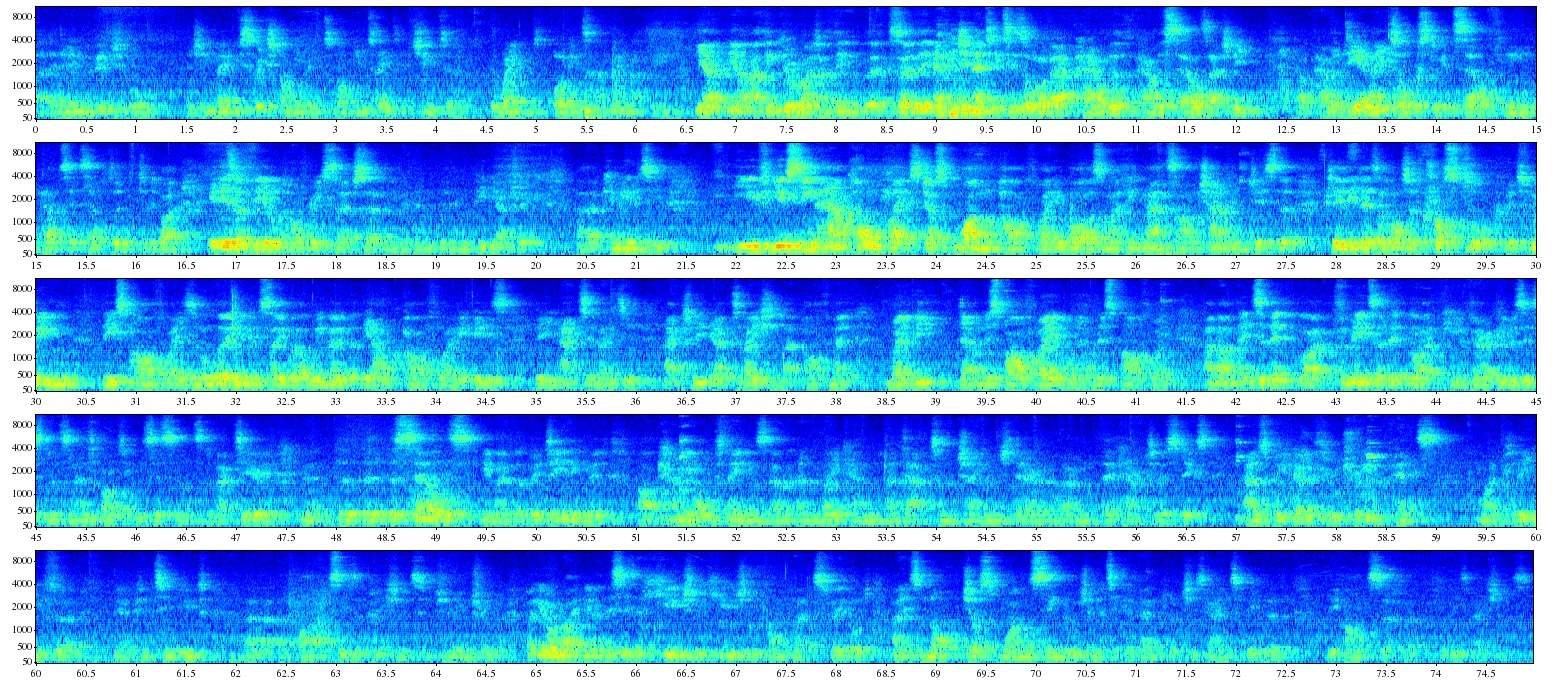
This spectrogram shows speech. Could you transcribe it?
uh, in an individual the gene may be switched on even if it's not mutated due to the way the body is handling that gene. Yeah, yeah, I think you're right. I think that so the epigenetics is all about how the how the cells actually how, how the DNA talks to itself and helps itself to, to divide. It is a field of research certainly within within the paediatric uh, community. You've, you've seen how complex just one pathway was, and I think that's our challenge, is that clearly there's a lot of crosstalk between these pathways, and although you can say, well, we know that the ALK pathway is being activated, actually the activation of that pathway may be down this pathway or down this pathway. And uh, it's a bit like, for me, it's a bit like chemotherapy resistance and antibiotic resistance to bacteria. You know, the, the, the cells, you know, that we're dealing with are canny old things and, and they can adapt and change their, um, their characteristics as we go through treatment. Hence my plea for you know, continued uh, uh, biopsies of patients during treatment. But you're right, you know, this is a hugely, hugely complex field, and it's not just one single genetic event which is going to be the, the answer for, for these patients.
